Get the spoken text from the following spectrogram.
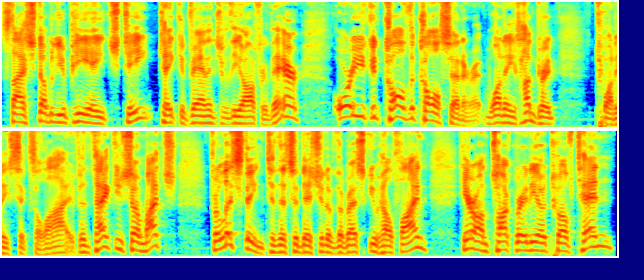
slash WPHT. Take advantage of the offer there, or you could call the call center at 1-800 26 Alive. And thank you so much for listening to this edition of the Rescue Healthline here on Talk Radio 1210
